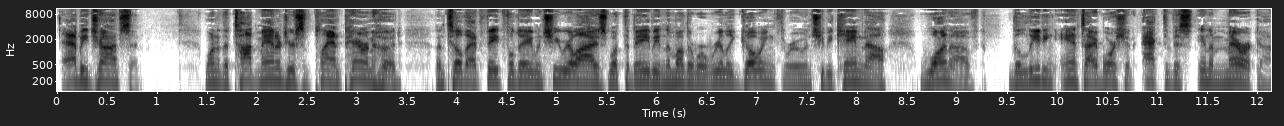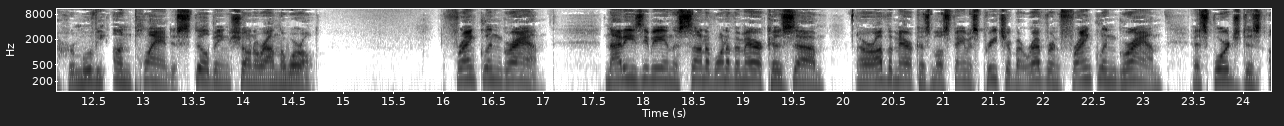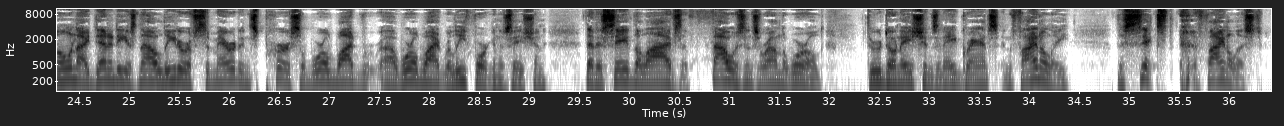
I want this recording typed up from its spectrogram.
Abby Johnson, one of the top managers of Planned Parenthood until that fateful day when she realized what the baby and the mother were really going through, and she became now one of the leading anti abortion activists in America. Her movie Unplanned is still being shown around the world. Franklin Graham, not easy being the son of one of America's. Um, or of America's most famous preacher, but Reverend Franklin Graham has forged his own identity as now leader of Samaritan's Purse, a worldwide uh, worldwide relief organization that has saved the lives of thousands around the world through donations and aid grants. And finally, the sixth finalist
